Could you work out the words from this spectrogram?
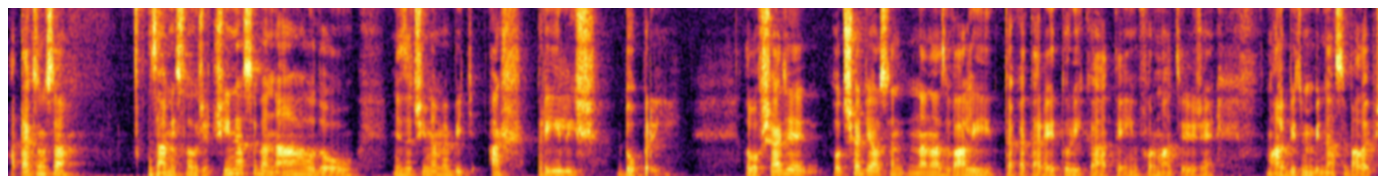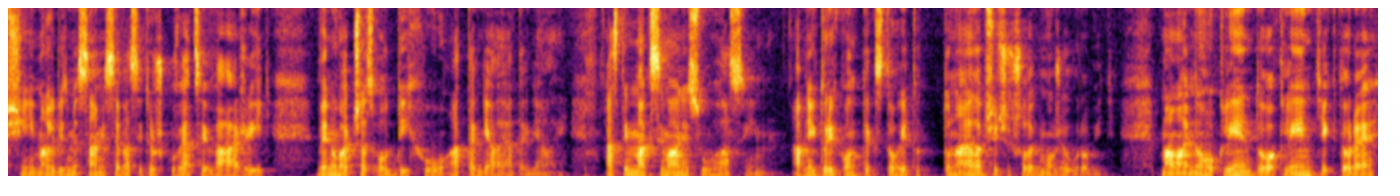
A tak som sa zamyslel, že či na seba náhodou nezačíname byť až príliš dobrí. Lebo všade, odšadiaľ sa na nás valí taká tá retorika, tie informácie, že mali by sme byť na seba lepší, mali by sme sami seba si trošku viacej vážiť, venovať čas oddychu a tak ďalej a tak ďalej. A s tým maximálne súhlasím. A v niektorých kontextoch je to to najlepšie, čo človek môže urobiť. Mám aj mnoho klientov a kliente, ktoré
